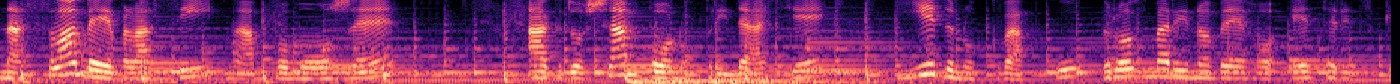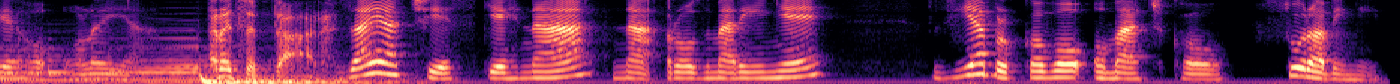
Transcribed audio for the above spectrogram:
Na slabé vlasy vám pomôže, ak do šampónu pridáte jednu kvapku rozmarinového eterického oleja. Receptár. Zajačie stehná na rozmaríne s jablkovou omáčkou. Suroviny.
